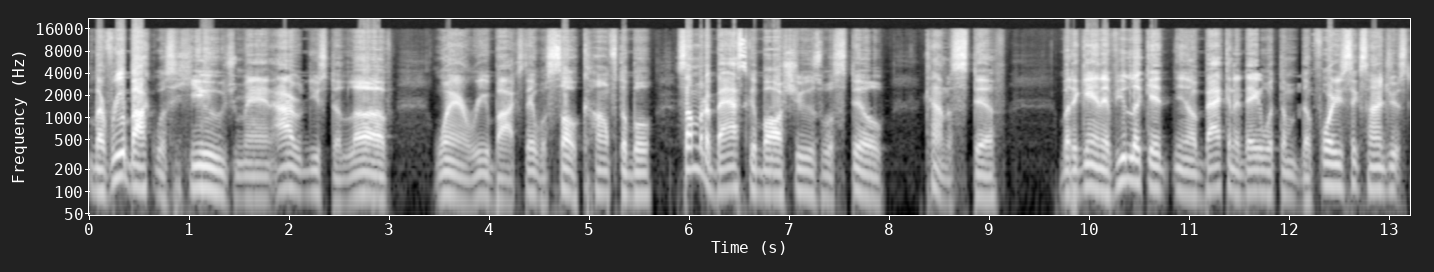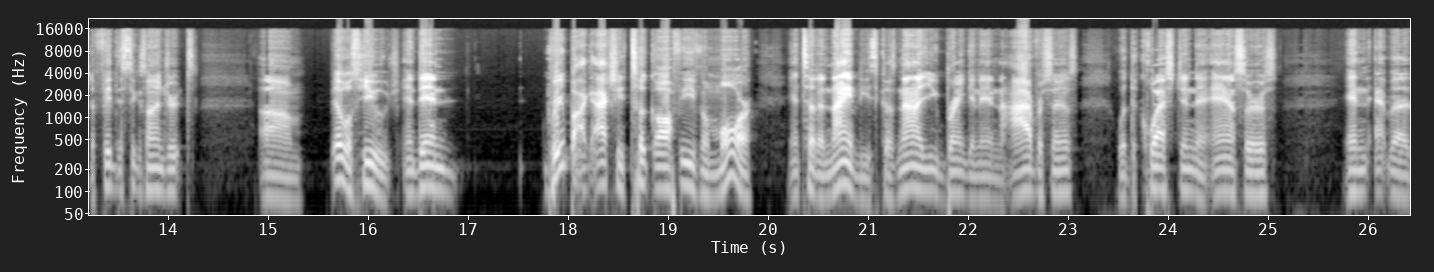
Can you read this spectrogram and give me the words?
But Reebok was huge, man. I used to love wearing Reeboks. They were so comfortable. Some of the basketball shoes were still kind of stiff. But again, if you look at, you know, back in the day with them, the 4600s, the 5600s, um, it was huge. And then Reebok actually took off even more into the 90s because now you bringing in the Iversons with the question and answers. And uh,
